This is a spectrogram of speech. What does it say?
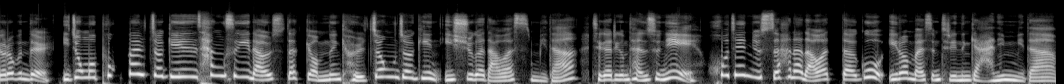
여러분들, 이 종목 폭발적인 상승이 나올 수밖에 없는 결정적인 이슈가 나왔습니다. 제가 지금 단순히 호재 뉴스 하나 나왔다고 이런 말씀 드리는 게 아닙니다.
